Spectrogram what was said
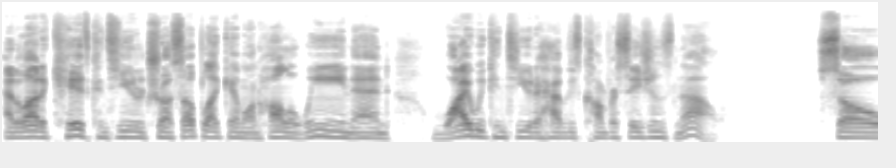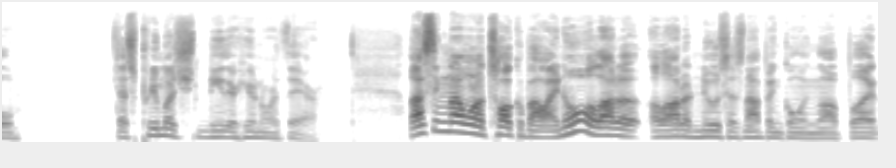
and a lot of kids continue to dress up like him on Halloween and why we continue to have these conversations now. So that's pretty much neither here nor there. Last thing I want to talk about, I know a lot of a lot of news has not been going up, but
